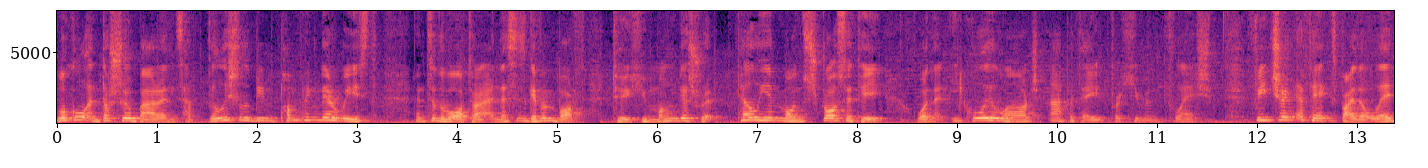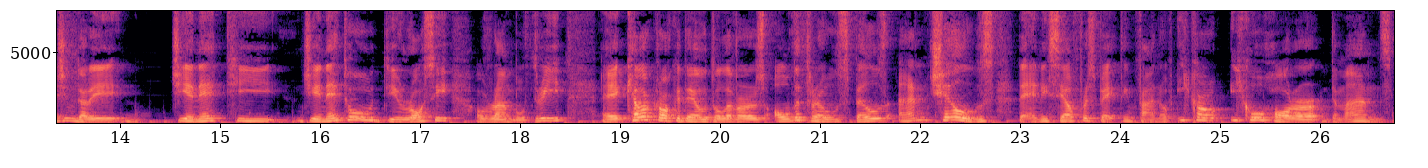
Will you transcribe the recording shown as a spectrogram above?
Local industrial barons have foolishly been pumping their waste into the water, and this has given birth to a humongous reptilian monstrosity with an equally large appetite for human flesh. Featuring effects by the legendary Gianetti, Giannetto De Rossi of Rambo 3, uh, Killer Crocodile delivers all the thrills, spills, and chills that any self respecting fan of eco, eco horror demands.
